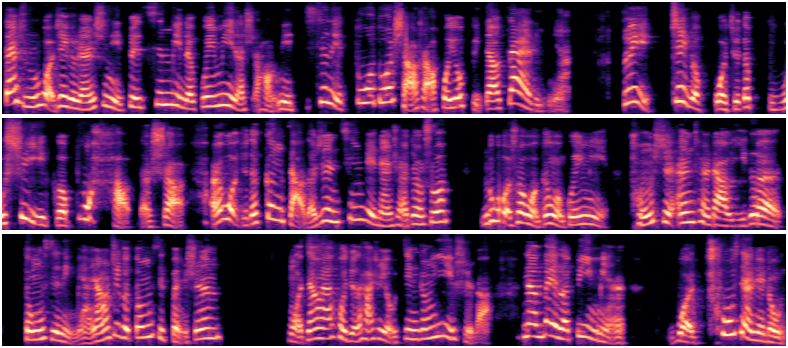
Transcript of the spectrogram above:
但是如果这个人是你最亲密的闺蜜的时候，你心里多多少少会有比较在里面。所以这个我觉得不是一个不好的事儿，而我觉得更早的认清这件事儿，就是说，如果说我跟我闺蜜同时 enter 到一个东西里面，然后这个东西本身，我将来会觉得它是有竞争意识的，那为了避免我出现这种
